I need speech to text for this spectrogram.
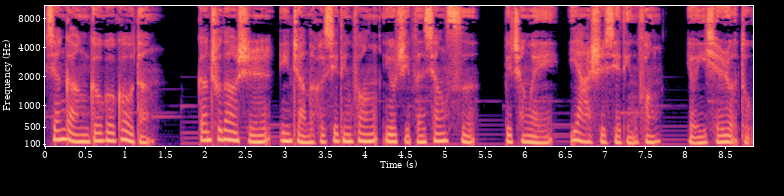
香港 Go Go Go》等。刚出道时，因长得和谢霆锋有几分相似，被称为“亚视谢霆锋”，有一些热度。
